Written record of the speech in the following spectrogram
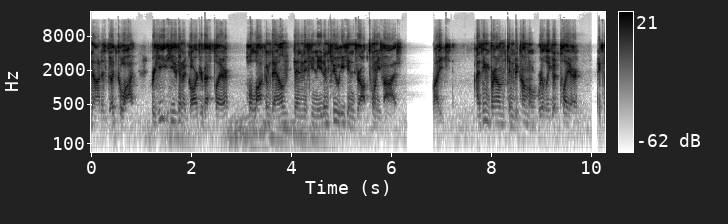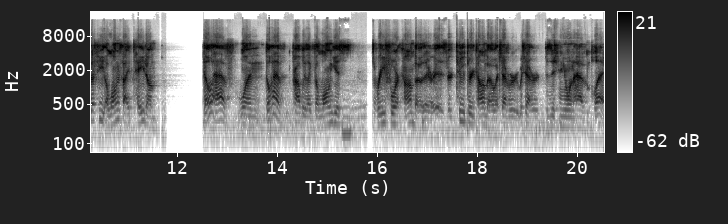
not as good, Kawhi, where he, he's going to guard your best player. He'll lock him down. Then if you need him to, he can drop 25. Like, I think Brown can become a really good player, especially alongside Tatum. They'll have one, they'll have probably like the longest three four combo there is, or two three combo, whichever whichever position you want to have him play.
